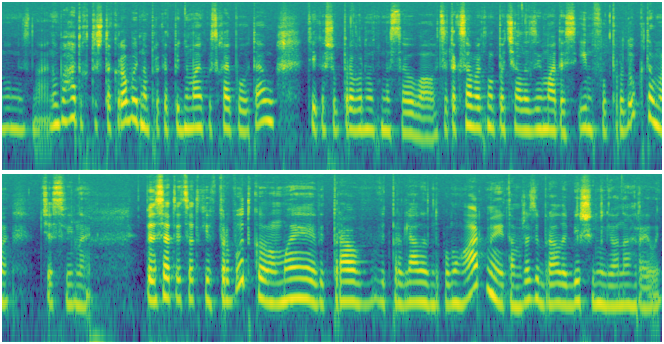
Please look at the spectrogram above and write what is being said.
Ну не знаю. Ну багато хто ж так робить, наприклад, піднімає якусь хайпову тему, тільки щоб привернути на себе увагу. Це так само, як ми почали займатися інфопродуктами під час війни. 50% прибутку ми відправ, відправляли на допомогу армії, і там вже зібрали більше мільйона гривень.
